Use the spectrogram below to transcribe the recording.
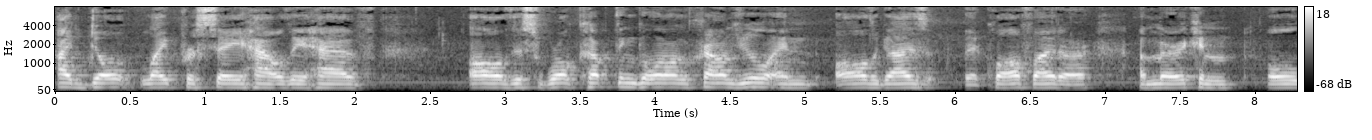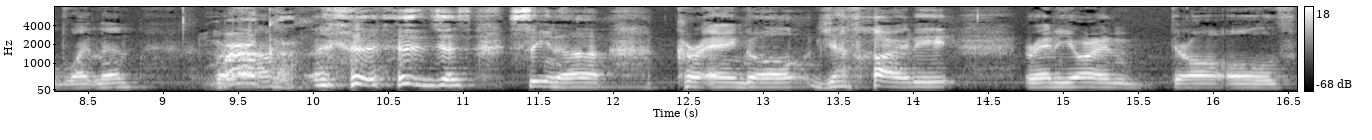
I don't like per se how they have all this World Cup thing going on in Crown Jewel, and all the guys that qualified are American old white men. America. just Cena, Kurt Angle, Jeff Hardy, Randy Orton. They're all old.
